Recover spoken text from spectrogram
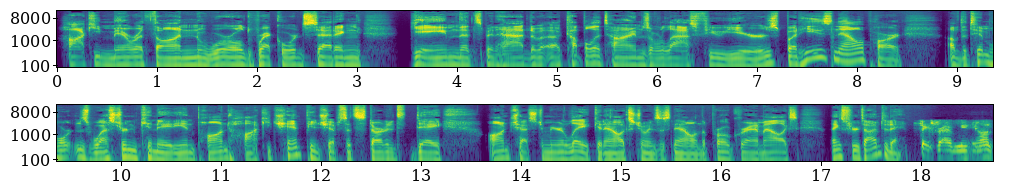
hockey marathon world record setting game that's been had a couple of times over the last few years, but he's now a part of the Tim Hortons Western Canadian Pond Hockey Championships that started today on Chestermere Lake. And Alex joins us now on the program. Alex, thanks for your time today. Thanks for having me on.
